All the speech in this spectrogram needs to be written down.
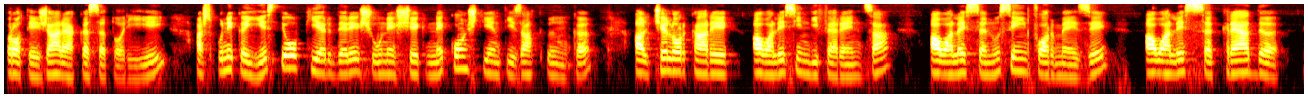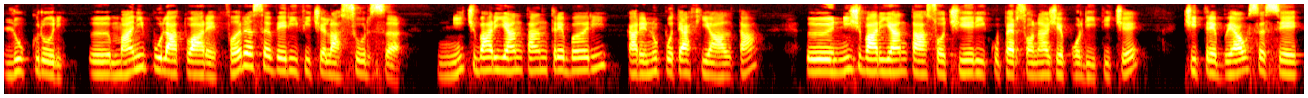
protejarea căsătoriei, aș spune că este o pierdere și un eșec neconștientizat încă al celor care au ales indiferența, au ales să nu se informeze, au ales să creadă lucruri ă, manipulatoare fără să verifice la sursă nici varianta întrebării, care nu putea fi alta, nici varianta asocierii cu personaje politice, ci trebuiau să se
